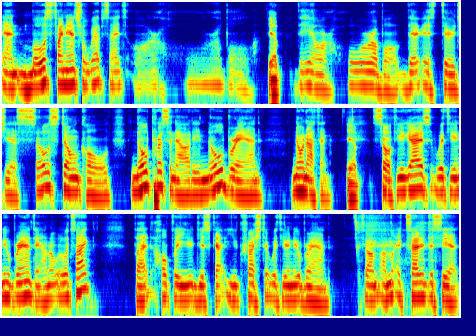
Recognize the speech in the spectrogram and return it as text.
And most financial websites are horrible. Yep. They are horrible. They're, they're just so stone cold, no personality, no brand, no nothing. Yep. So if you guys with your new brand thing, I don't know what it looks like, but hopefully you just got, you crushed it with your new brand. So I'm, I'm excited to see it.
